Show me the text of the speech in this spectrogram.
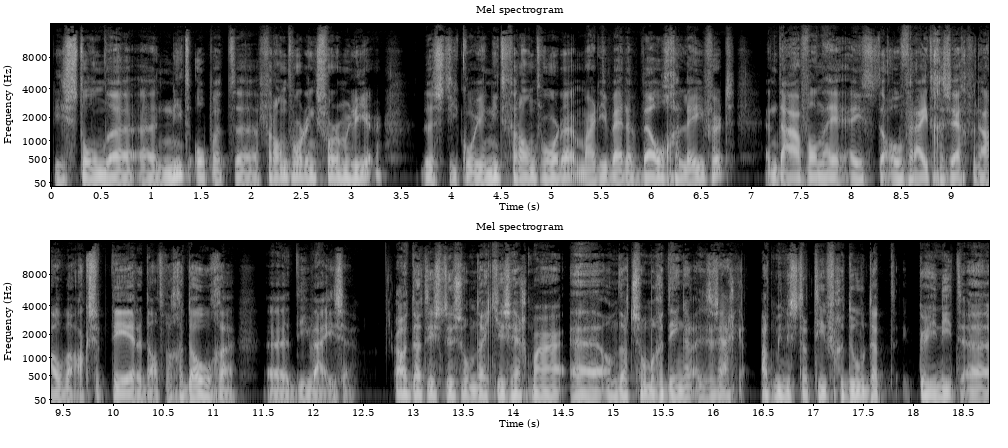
die stonden eh, niet op het eh, verantwoordingsformulier. Dus die kon je niet verantwoorden, maar die werden wel geleverd. En daarvan he- heeft de overheid gezegd van nou, we accepteren dat we gedogen eh, die wijzen. Oh, dat is dus omdat je zeg maar, eh, omdat sommige dingen, het is eigenlijk administratief gedoe, dat kun je niet, eh,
